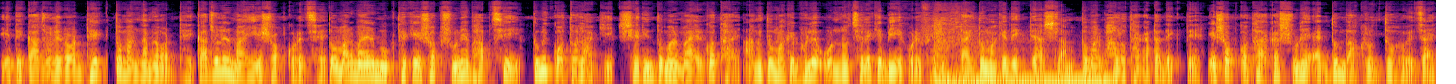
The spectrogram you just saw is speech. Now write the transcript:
এতে কাজলের অর্ধেক তোমার নামে অর্ধেক। কাজলের মাই এসব করেছে। তোমার মায়ের মুখ থেকে এসব শুনে ভাবছি, তুমি কত লাকি, সেদিন তোমার মায়ের কথায় আমি তোমাকে ভুলে অন্য ছেলেকে বিয়ে করে ফেলি। তাই তোমাকে দেখতে আসলাম, তোমার ভালো থাকাটা দেখতে। এসব কথা আকাশ শুনে একদম বাকরুদ্ধ হয়ে যায়।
